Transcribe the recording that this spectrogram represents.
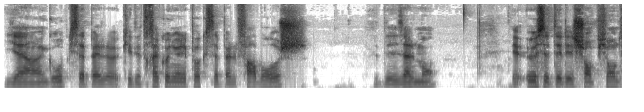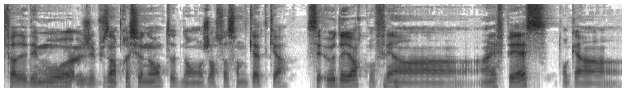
il y a un groupe qui s'appelle, qui était très connu à l'époque, qui s'appelle Farbroche, des Allemands. Et eux, c'était les champions de faire des démos euh, les plus impressionnantes dans genre 64K. C'est eux d'ailleurs qui ont fait un, un FPS, donc un,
